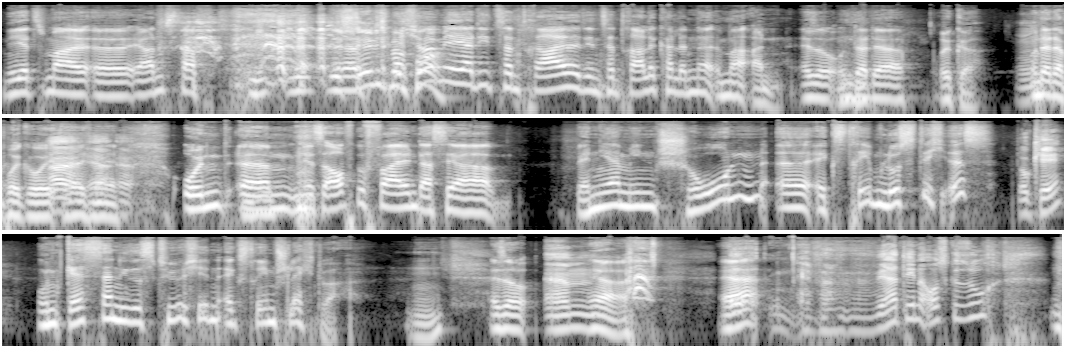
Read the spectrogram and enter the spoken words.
nee, jetzt mal äh, ernsthaft. Stell dich mal ich höre mir ja die Zentrale, den zentrale Kalender immer an. Also unter der Brücke. Unter der Brücke. Ah, ich ja, mir. ja. Und ähm, mir ist aufgefallen, dass ja Benjamin schon äh, extrem lustig ist Okay. und gestern dieses Türchen extrem schlecht war. Also, Ähm, ja. Ja. äh, wer hat den ausgesucht?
